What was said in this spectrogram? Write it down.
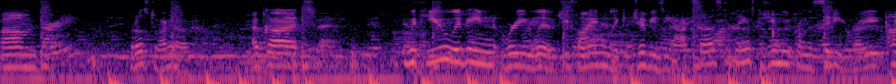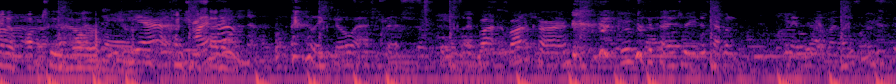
Um, what else do I have? I've got. With you living where you live, do you find like do you have easy access to things? Because you moved from the city, right? Kind of up to more of a country setting. like no access. I bought, I bought a car, moved to the country, just haven't been able to get my license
